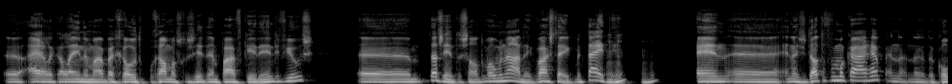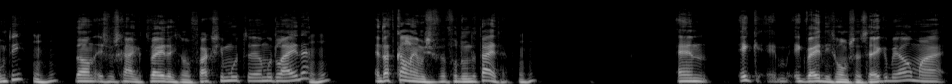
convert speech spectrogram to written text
eh, eigenlijk alleen maar bij grote programma's gezitten en een paar verkeerde interviews? Ehm, dat is interessant om over na te denken. Waar steek ik mijn tijd in? Mhm. Mhm. En, eh, en als je dat er voor elkaar hebt, en dan, dan, komt die, Mhm. dan is waarschijnlijk tweede dat je een fractie moet, eh, moet leiden. En dat kan alleen als je voldoende tijd hebt. En ik, ik weet niet 100% zeker bij jou, maar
